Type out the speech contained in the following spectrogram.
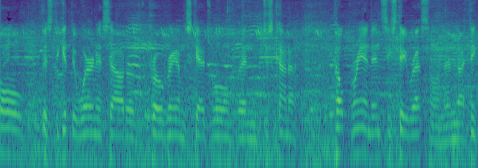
is to get the awareness out of the program, the schedule, and just kind of help brand NC State Wrestling. And I think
